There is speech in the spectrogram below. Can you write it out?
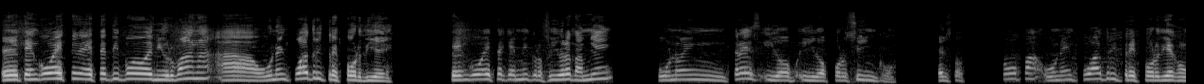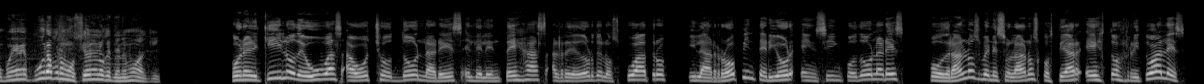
Eh, tengo este de este tipo de New Urbana a uno en 4 y 3 por 10. Tengo este que es microfibra también, uno en 3 y 2 y dos por 5. El sopa, uno en 4 y 3 por 10. Como pueden ver, pura promoción es lo que tenemos aquí. Con el kilo de uvas a 8 dólares, el de lentejas alrededor de los 4 y la ropa interior en 5 dólares, ¿podrán los venezolanos costear estos rituales?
